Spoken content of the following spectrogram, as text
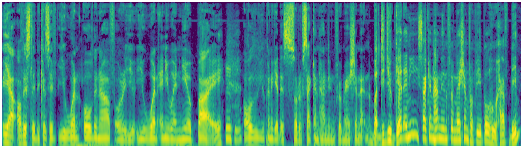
Yeah, obviously, because if you weren't old enough or you, you weren't anywhere nearby, mm-hmm. all you're going to get is sort of secondhand information. But did you get any secondhand information from people who have been?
